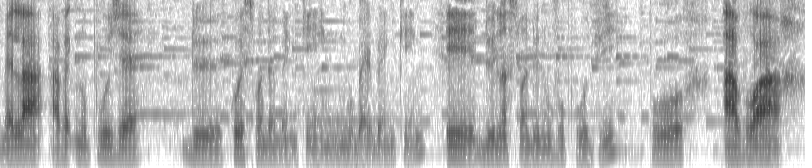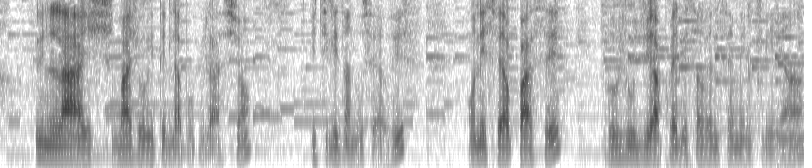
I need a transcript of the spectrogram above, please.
mais là, avec nos projets de correspondant banking, mobile banking et de lancement de nouveaux produits pour avoir une large majorité de la population utilisant nos services. On espère passer d'aujourd'hui à près de 125 000 clients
